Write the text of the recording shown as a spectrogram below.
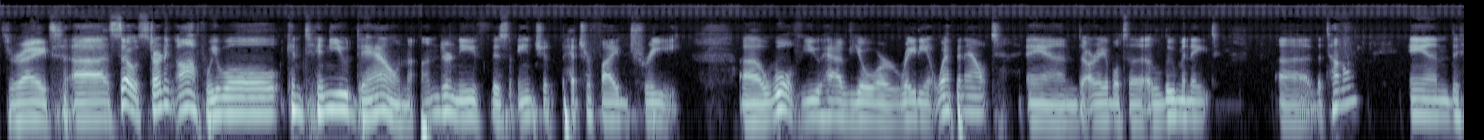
That's right. Uh, so, starting off, we will continue down underneath this ancient petrified tree. Uh, Wolf, you have your radiant weapon out and are able to illuminate uh, the tunnel. And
